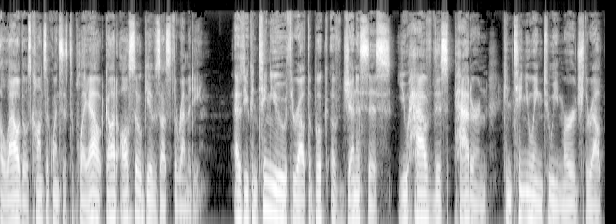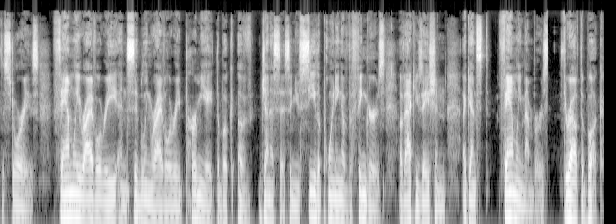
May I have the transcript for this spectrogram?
allow those consequences to play out, God also gives us the remedy. As you continue throughout the book of Genesis, you have this pattern continuing to emerge throughout the stories. Family rivalry and sibling rivalry permeate the book of Genesis, and you see the pointing of the fingers of accusation against family members throughout the book.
